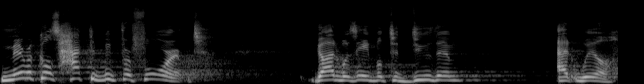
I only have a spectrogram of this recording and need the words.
miracles had to be performed, God was able to do them at will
